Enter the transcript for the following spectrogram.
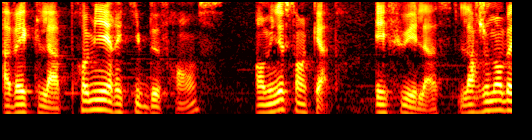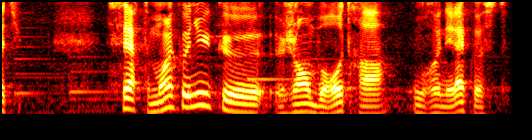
avec la première équipe de France en 1904 et fut hélas largement battu. Certes moins connu que Jean Borotra ou René Lacoste.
